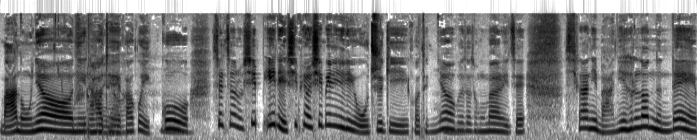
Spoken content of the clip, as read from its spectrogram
만 5년이 다 돼가고 있고 음. 실제로 11일, 12월 11일이 5주기거든요. 음. 그래서 정말 이제 시간이 많이 흘렀는데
